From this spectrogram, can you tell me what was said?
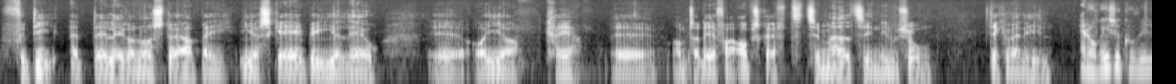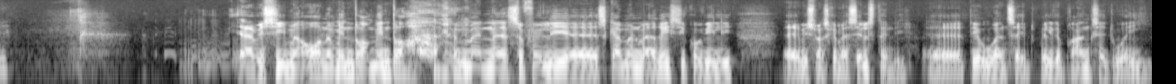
fordi at det lægger noget større bag i at skabe, i at lave og i at kreere. om så det er fra opskrift til mad til en illusion. Det kan være det hele. Er du risikovillig? Jeg vil sige med årene mindre og mindre, men uh, selvfølgelig uh, skal man være risikovillig, uh, hvis man skal være selvstændig. Uh, det er uanset hvilken branche du er i.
